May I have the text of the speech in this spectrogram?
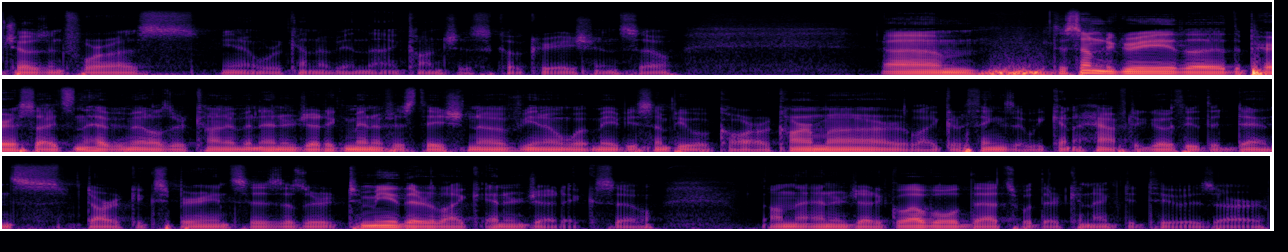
chosen for us. You know, we're kind of in that conscious co-creation. So, um, to some degree, the the parasites and the heavy metals are kind of an energetic manifestation of you know what maybe some people call our karma or like are things that we kind of have to go through the dense, dark experiences. Those are to me they're like energetic. So on the energetic level, that's what they're connected to is our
